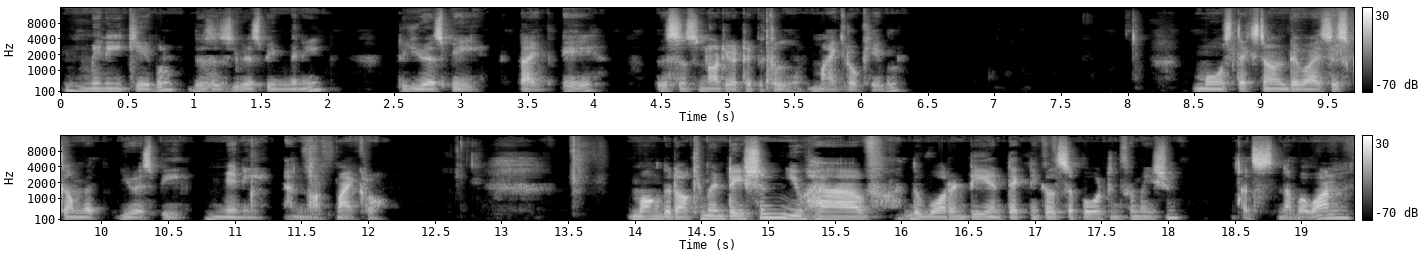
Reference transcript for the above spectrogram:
mini cable. This is USB mini to USB type A. This is not your typical micro cable most external devices come with USB mini and not micro. Among the documentation, you have the warranty and technical support information. That's number one.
